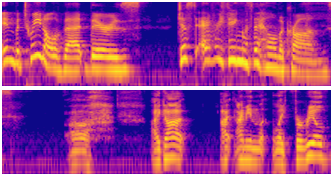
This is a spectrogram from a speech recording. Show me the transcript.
in between all of that, there's just everything with the Helmacrons. Ugh. I got. I, I mean, like, for real,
